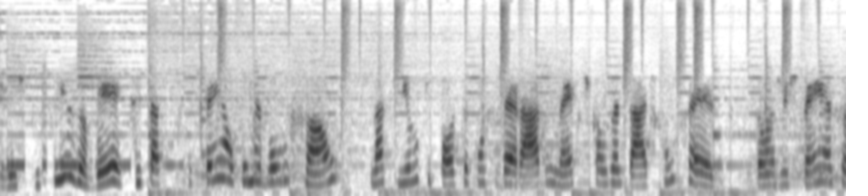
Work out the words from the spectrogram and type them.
A gente precisa ver se, tá, se tem alguma evolução naquilo que pode ser considerado nexo de causalidade com o. Então, a gente tem essa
